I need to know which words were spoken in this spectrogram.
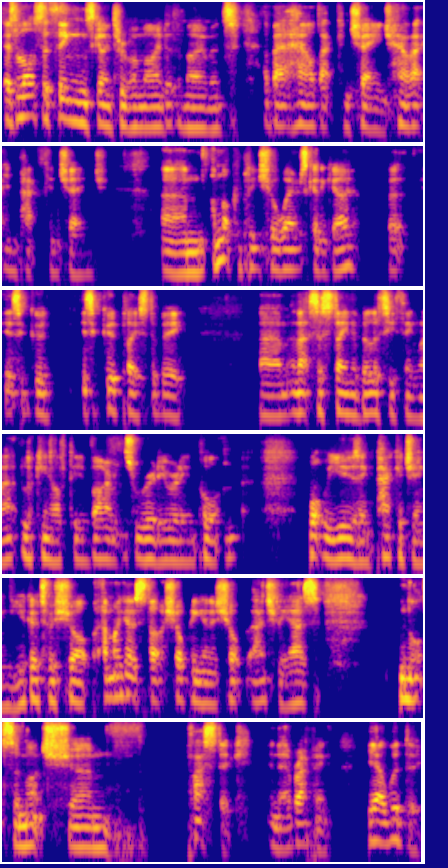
there's lots of things going through my mind at the moment about how that can change, how that impact can change. Um, I'm not completely sure where it's going to go, but it's a good it's a good place to be. Um, and that sustainability thing, that looking after the environment is really, really important. What we're using, packaging. You go to a shop. Am I going to start shopping in a shop that actually has not so much um, plastic in their wrapping? Yeah, I would do.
